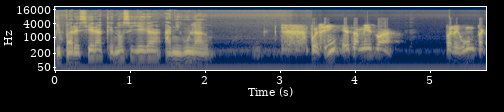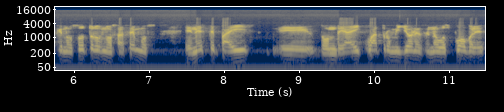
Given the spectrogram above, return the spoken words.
y pareciera que no se llega a ningún lado? Pues sí, esa misma pregunta que nosotros nos hacemos en este país eh, donde hay cuatro millones de nuevos pobres.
